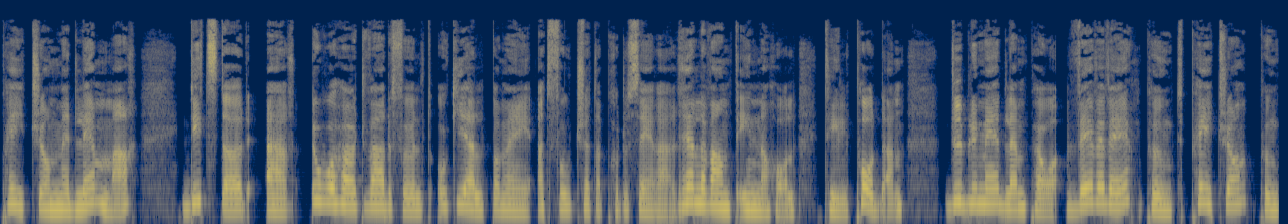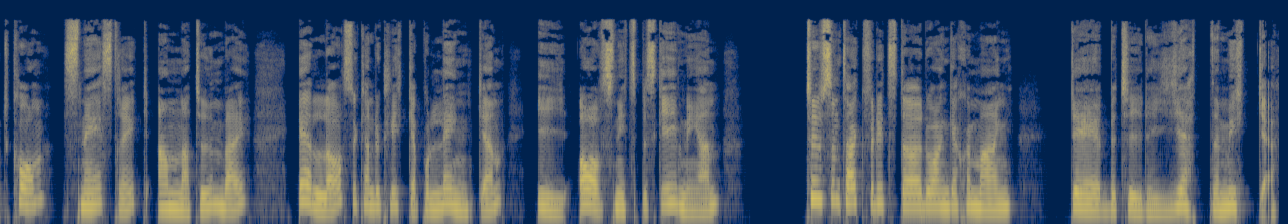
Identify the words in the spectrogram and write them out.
Patreon-medlemmar. Ditt stöd är oerhört värdefullt och hjälper mig att fortsätta producera relevant innehåll till podden. Du blir medlem på www.patreon.com Anna Thunberg eller så kan du klicka på länken i avsnittsbeskrivningen. Tusen tack för ditt stöd och engagemang. Det betyder jättemycket.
